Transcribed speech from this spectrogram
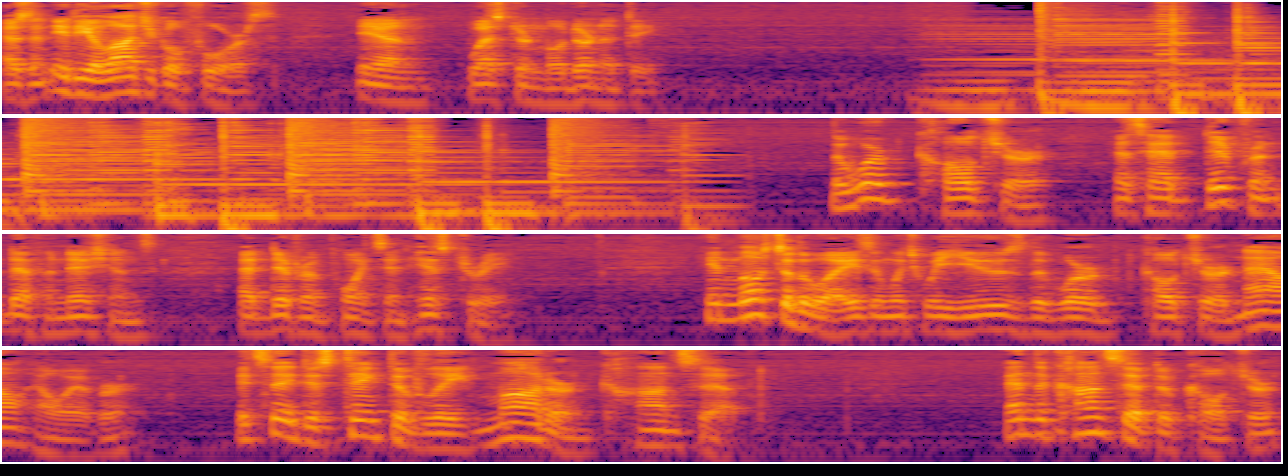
as an ideological force in Western modernity. Word culture has had different definitions at different points in history. In most of the ways in which we use the word culture now, however, it's a distinctively modern concept. And the concept of culture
